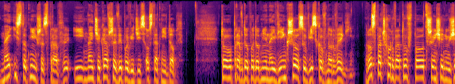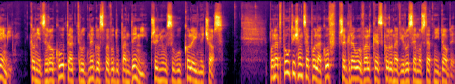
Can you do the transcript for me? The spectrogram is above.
najistotniejsze sprawy i najciekawsze wypowiedzi z ostatniej doby. To prawdopodobnie największe osuwisko w Norwegii. Rozpacz Chorwatów po trzęsieniu ziemi. Koniec roku, tak trudnego z powodu pandemii, przyniósł kolejny cios. Ponad pół tysiąca Polaków przegrało walkę z koronawirusem ostatniej doby.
